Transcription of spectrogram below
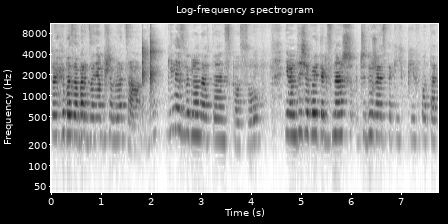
Trochę chyba za bardzo nią przewracałam. Guinness wygląda w ten sposób. Nie wiem, ty się Wojtek znasz, czy dużo jest takich piw o tak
